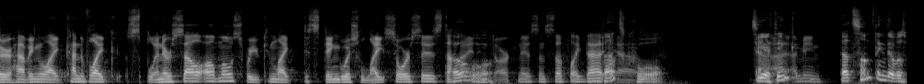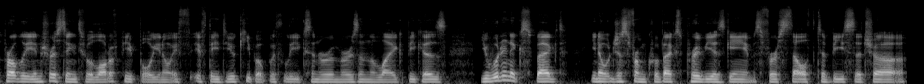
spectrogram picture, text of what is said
they're having like kind of like Splinter Cell almost, where you can like distinguish light sources to hide Oh. in darkness and stuff like that. That's yeah. cool. See, Yeah, I think I mean, that's something that was probably interesting to a lot of people, you know, if, if they do keep up with leaks and rumors and the like, because you wouldn't expect, you know, just from Quebec's previous games for stealth to be such a,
